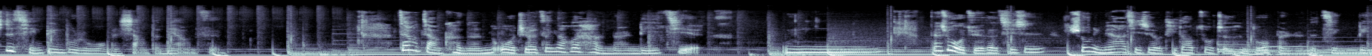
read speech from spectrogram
事情并不如我们想的那样子。这样讲，可能我觉得真的会很难理解。嗯，但是我觉得其实书里面他其实有提到作者很多本人的经历，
